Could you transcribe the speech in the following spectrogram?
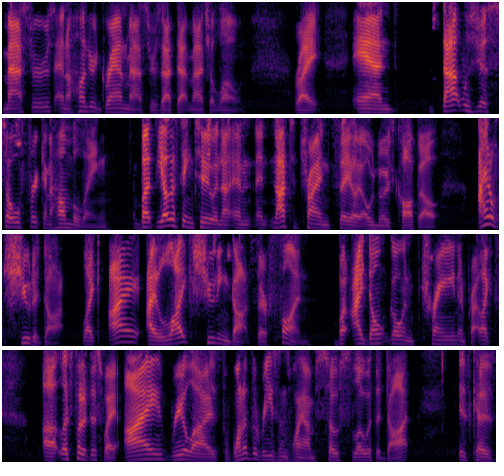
masters and 100 grandmasters at that match alone, right? And that was just so freaking humbling. But the other thing too, and and and not to try and say like, oh, nice cop out. I don't shoot a dot. Like I I like shooting dots. They're fun, but I don't go and train and pra- like. Uh, let's put it this way. I realized one of the reasons why I'm so slow with a dot is because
